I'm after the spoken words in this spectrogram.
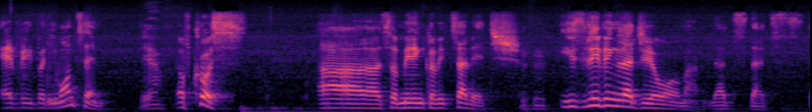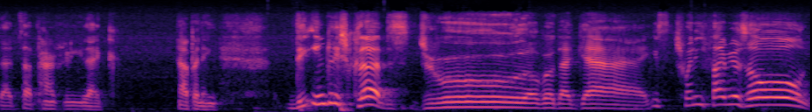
everybody wants him. Yeah. Of course. Uh, so Milinkovic Savic Mhm. is leaving La Roma. That's that's that's apparently like happening. The English clubs drool over that guy. He's 25 years old.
